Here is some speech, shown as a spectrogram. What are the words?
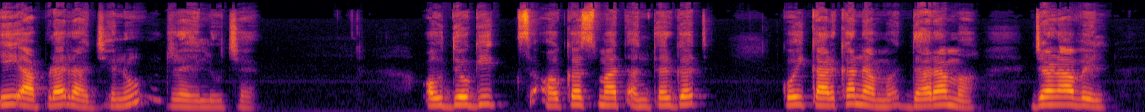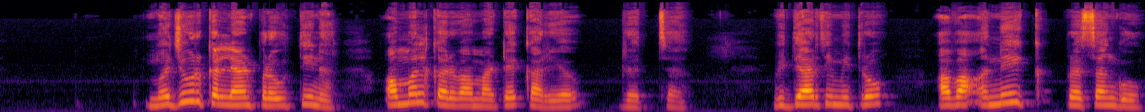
એ આપણા રાજ્યનું રહેલું છે. ઔદ્યોગિક અકસ્માત અંતર્ગત કોઈ કારખાનામાં, ધારામાં જણાવેલ મજૂર કલ્યાણ પ્રવૃત્તિને અમલ કરવા માટે કાર્યરત છે. વિદ્યાર્થી મિત્રો, આવા અનેક પ્રસંગો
